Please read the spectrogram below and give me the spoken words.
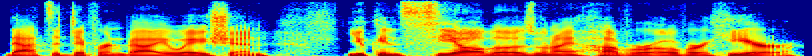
that's a different valuation. You can see all those when I hover over here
